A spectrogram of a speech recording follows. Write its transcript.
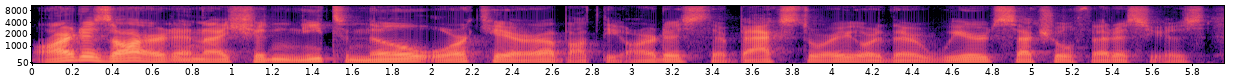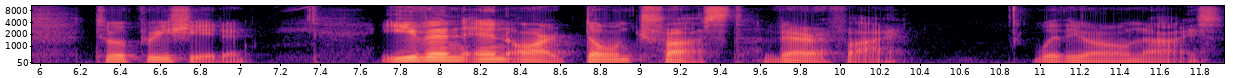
Art is art, and I shouldn't need to know or care about the artist, their backstory, or their weird sexual fetishes to appreciate it. Even in art, don't trust, verify with your own eyes.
